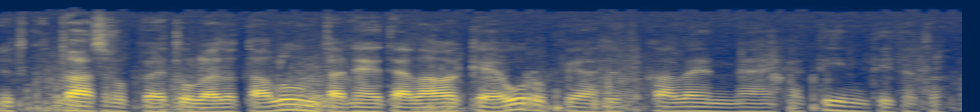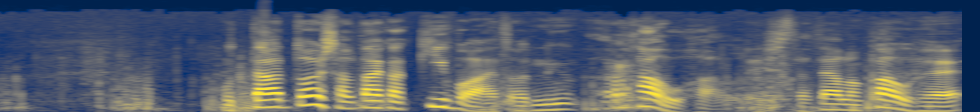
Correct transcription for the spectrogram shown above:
nyt kun taas rupeaa tulee tota lunta, niin ei täällä oikein urpiaisetkaan lennä eikä tintitä. Tää on toisaalta aika kiva, että on niin rauhallista. Täällä on kauhean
